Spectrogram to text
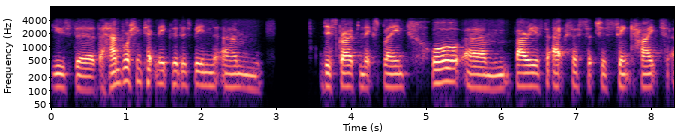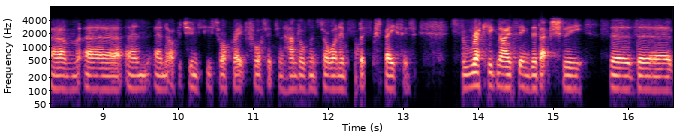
use the, the hand washing technique that has been um, described and explained, or um, barriers to access such as sink height um, uh, and, and, opportunities to operate faucets and handles and so on in public spaces. So recognizing that actually the, the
